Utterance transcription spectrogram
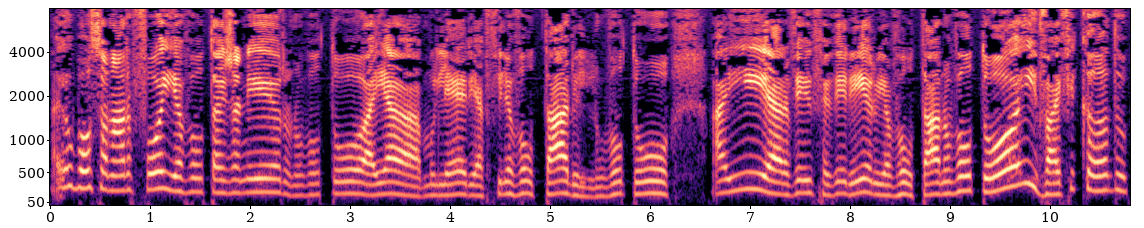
Aí o Bolsonaro foi, ia voltar em janeiro, não voltou. Aí a mulher e a filha voltaram, ele não voltou. Aí veio em fevereiro, ia voltar, não voltou e vai ficando.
